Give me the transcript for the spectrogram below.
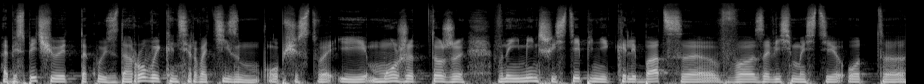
обеспечивает такой здоровый консерватизм общества и может тоже в наименьшей степени колебаться в зависимости от э,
